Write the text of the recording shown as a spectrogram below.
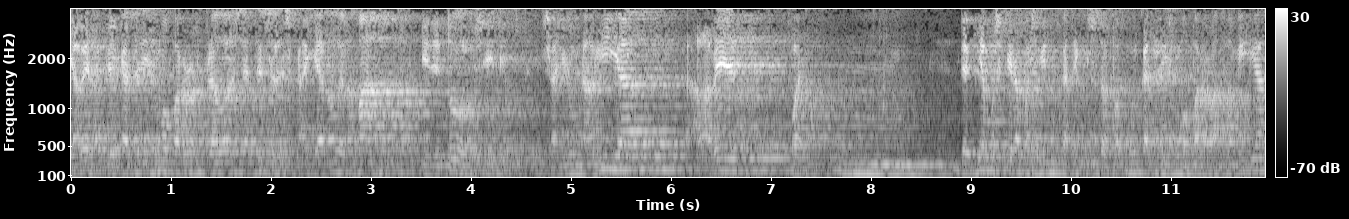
Y a ver, aquel catecismo para los preadolescentes se les caía de la mano y de todos los sitios. Salió una guía, a la vez, bueno, mm, decíamos que era más bien un catecismo, un catecismo para la familia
